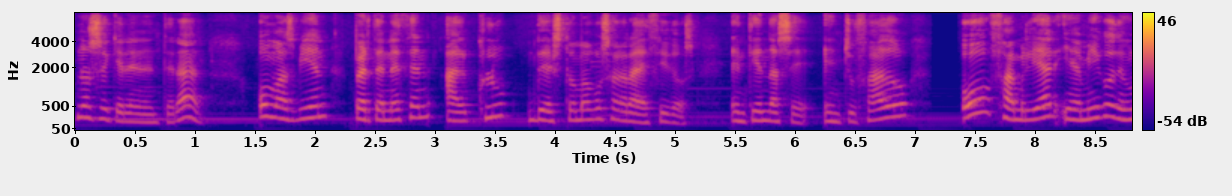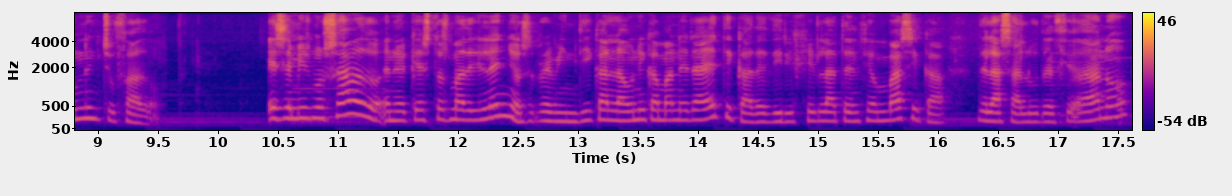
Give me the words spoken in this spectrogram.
no se quieren enterar, o más bien pertenecen al club de estómagos agradecidos, entiéndase, enchufado o familiar y amigo de un enchufado. Ese mismo sábado en el que estos madrileños reivindican la única manera ética de dirigir la atención básica de la salud del ciudadano,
